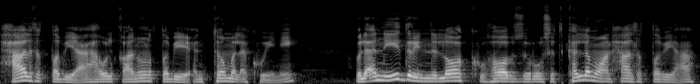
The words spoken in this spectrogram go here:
حالة الطبيعة أو القانون الطبيعي عند توما الأكويني ولأنه يدري أن لوك وهوبز وروس تكلموا عن حالة الطبيعة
